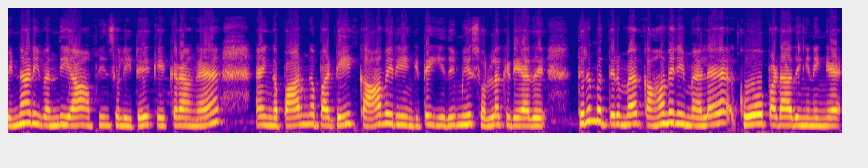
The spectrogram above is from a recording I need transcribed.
பின்னாடி வந்தியா? அப்படின்னு சொல்லிட்டு கேட்குறாங்க இங்கே பாருங்க பாட்டி காவேரி என்கிட்ட எதுவுமே சொல்ல கிடையாது. திரும்ப திரும்ப காவேரி மேலே கோவப்படாதீங்க நீங்கள்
